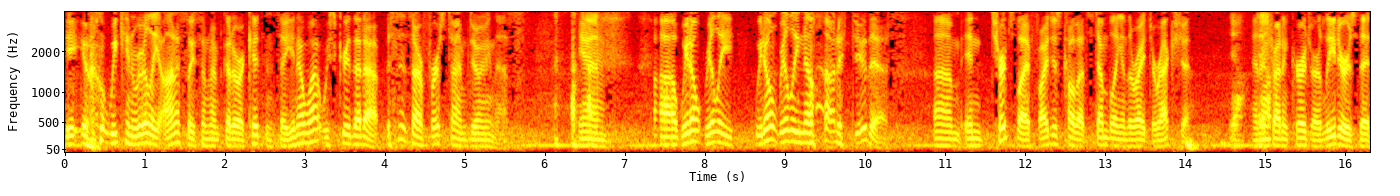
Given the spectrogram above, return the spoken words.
it, we can really honestly sometimes go to our kids and say, you know what, we screwed that up. This is our first time doing this, and uh, we don't really we don't really know how to do this. Um, in church life, I just call that stumbling in the right direction, Yeah. and yeah. I try to encourage our leaders that.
